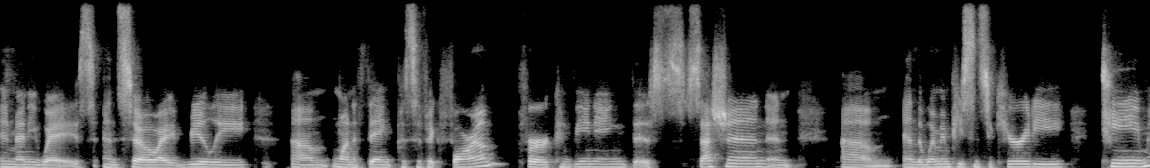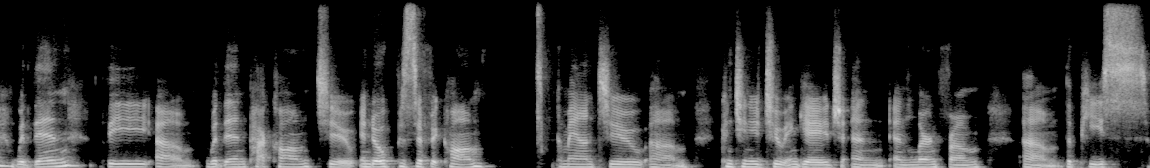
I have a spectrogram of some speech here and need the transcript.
in many ways. And so I really um, want to thank Pacific Forum for convening this session and um, and the Women, Peace and Security team within the um, within PACOM to Indo-Pacific Com Command to um, continue to engage and and learn from um, the peace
